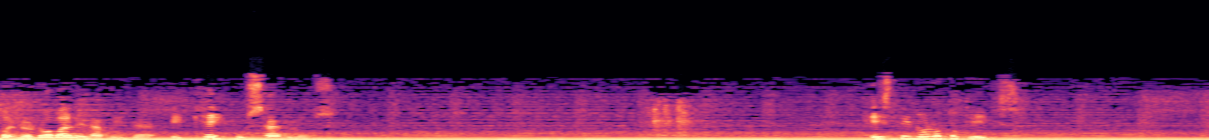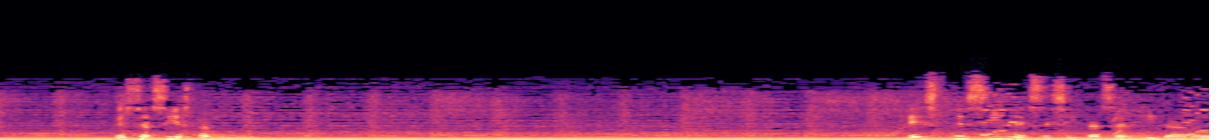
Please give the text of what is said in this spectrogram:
Bueno, no vale la pena, es que hay que usarlos. Este no lo toquéis. Ese así está bien. Este sí necesita ser girado.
